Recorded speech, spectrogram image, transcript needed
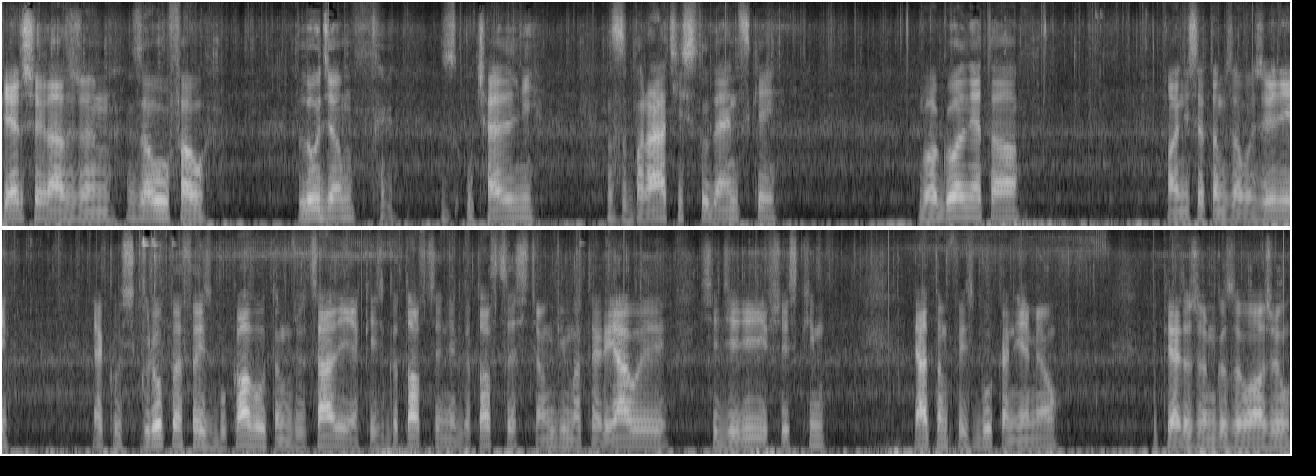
Pierwszy raz, żem zaufał ludziom z uczelni, z braci studenckiej, bo ogólnie to oni się tam założyli jakąś grupę facebookową, tam wrzucali jakieś gotowce, niegotowce, ściągi, materiały, się dzielili wszystkim. Ja tam Facebooka nie miał. Dopiero, żem go założył,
